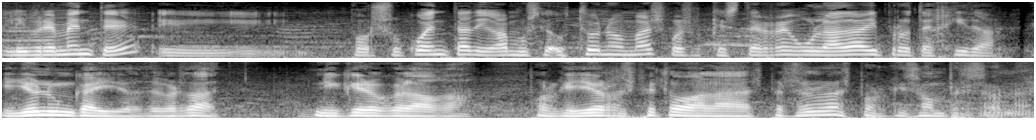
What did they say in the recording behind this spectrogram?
libremente y por su cuenta, digamos, de autónomas, pues que esté regulada y protegida. Y yo nunca he ido, de verdad, ni quiero que lo haga, porque yo respeto a las personas porque son personas.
